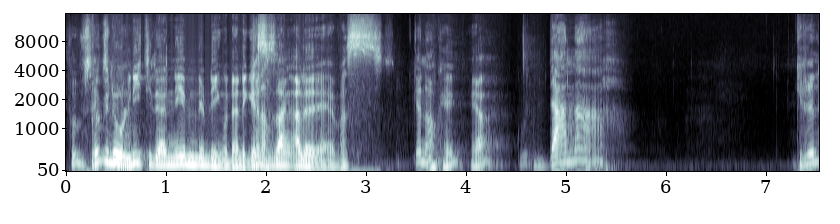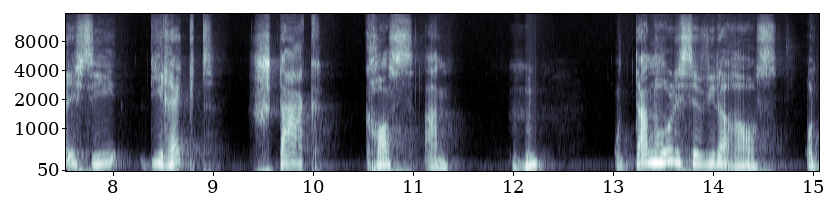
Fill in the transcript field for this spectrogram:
Fünf, Fünf Minuten liegt die da neben dem Ding und deine Gäste Genau. sagen alle, äh, was? Genau. Okay, ja. Danach grille ich sie direkt stark kross an. Und dann hole ich sie wieder raus. Und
